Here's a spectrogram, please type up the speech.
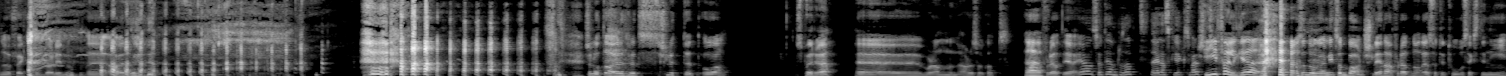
nå får jeg skrudd av lyden. Eh, har rett og slett... Charlotte har rett og slett sluttet å spørre eh, hvordan har du sovet godt. ja, ja. Fordi at ja, ja, 71 Det er ganske ikke så verst. Ifølge Altså Noen ganger litt sånn barnslig, da. For nå hadde jeg 72-69,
